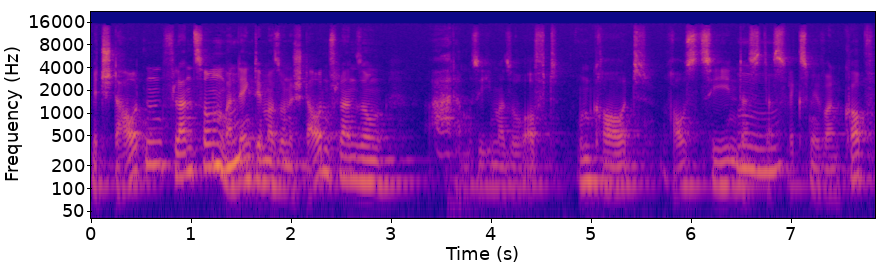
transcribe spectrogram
mit Staudenpflanzungen. Mhm. Man denkt immer, so eine Staudenpflanzung, ah, da muss ich immer so oft Unkraut rausziehen, das, mhm. das wächst mir über den Kopf.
